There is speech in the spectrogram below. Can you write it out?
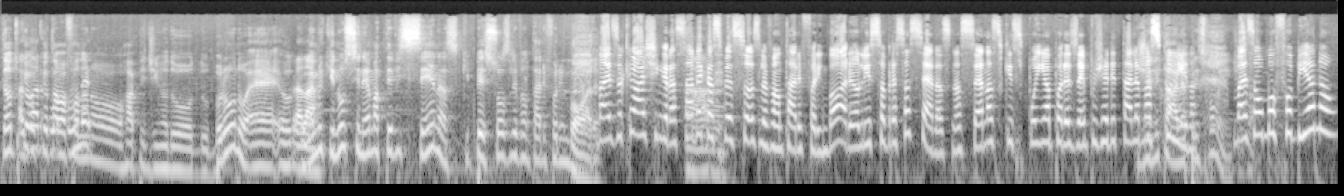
tanto que, eu- Agora, que eu tava o- o ne- falando rapidinho do, do Bruno, é, eu Vai lá. lembro que no cinema teve cenas que pessoas levantaram e foram embora. Mas o que eu acho engraçado é que Ah, as é. pessoas levantaram e foram embora. Eu li sobre essas cenas. Nas cenas que expunha, por exemplo, genitália, Genitália, masculina. Mas a exato. homofobia não.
